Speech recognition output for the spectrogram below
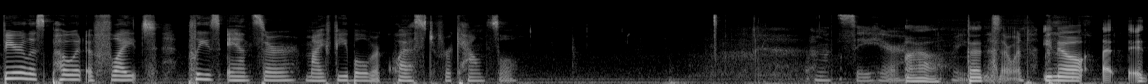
Fearless poet of flight, please answer my feeble request for counsel. Let's see here. Wow, that's another one. you know, uh, it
